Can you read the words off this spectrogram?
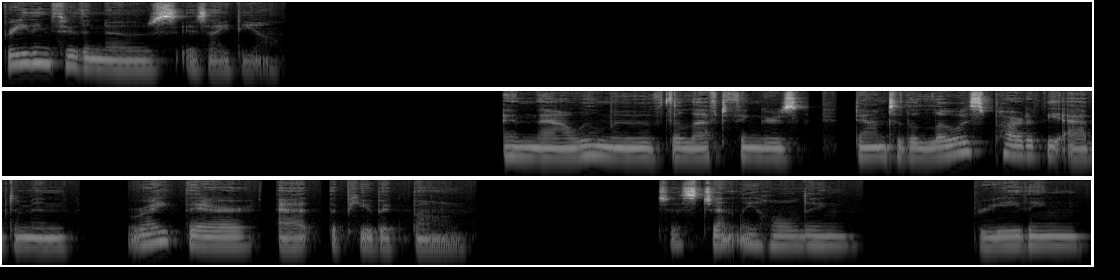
Breathing through the nose is ideal. And now we'll move the left fingers down to the lowest part of the abdomen, right there at the pubic bone. Just gently holding, breathing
